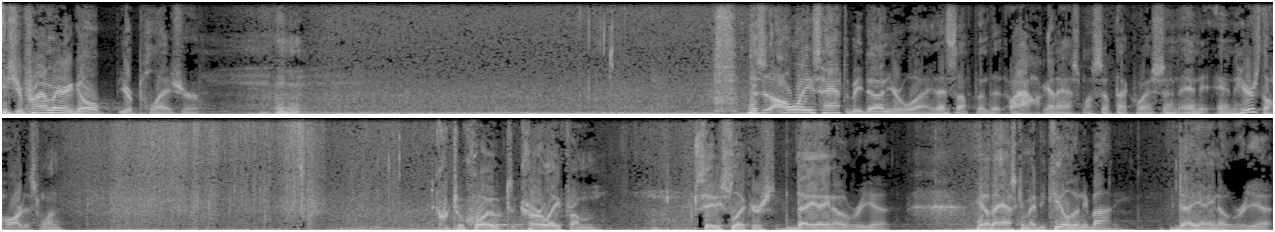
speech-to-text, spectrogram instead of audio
Is your primary goal your pleasure? Mm. Does it always have to be done your way? That's something that wow, I got to ask myself that question. And and here's the hardest one. To quote Curly from City Slickers, "Day ain't over yet." You know, they ask him, "Have you killed anybody?" Day ain't over yet,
